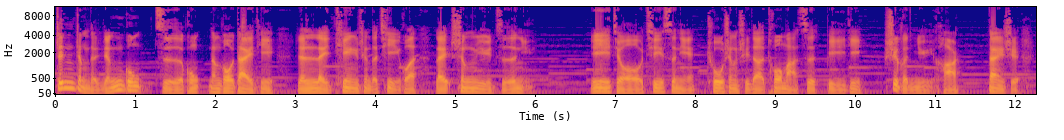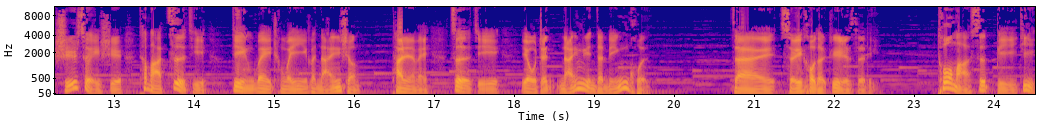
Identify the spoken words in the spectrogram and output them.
真正的人工子宫能够代替人类天生的器官来生育子女。一九七四年出生时的托马斯·比蒂是个女孩，但是十岁时他把自己定位成为一个男生。他认为自己有着男人的灵魂，在随后的日子里，托马斯·比蒂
